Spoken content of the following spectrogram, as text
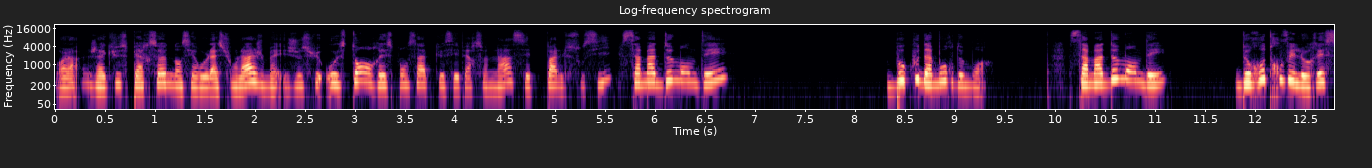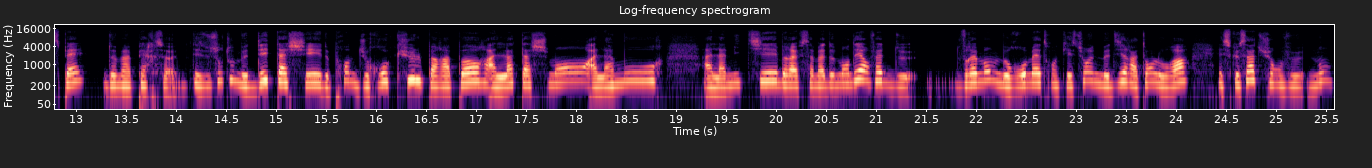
Voilà, j'accuse personne dans ces relations-là. Je, je, suis autant responsable que ces personnes-là, c'est pas le souci. Ça m'a demandé beaucoup d'amour de moi. Ça m'a demandé de retrouver le respect de ma personne et de surtout me détacher de prendre du recul par rapport à l'attachement, à l'amour, à l'amitié. Bref, ça m'a demandé en fait de vraiment me remettre en question et de me dire attends Laura, est-ce que ça tu en veux Non.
